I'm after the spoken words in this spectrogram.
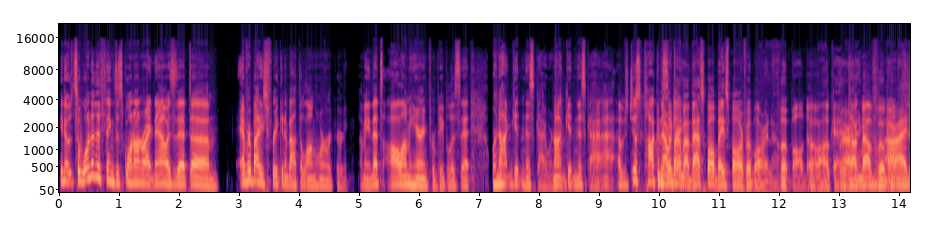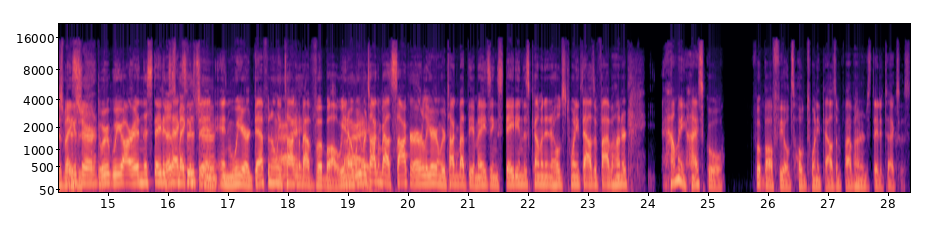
You know, so one of the things that's going on right now is that um, everybody's freaking about the Longhorn recruiting. I mean, that's all I'm hearing from people is that we're not getting this guy. We're not getting this guy. I, I was just talking. Now we're talking about basketball, baseball, or football right now. football, dog. Football, okay, We're all talking right. about football. All right, just making This is- sure. We're, we are in the state of Just Texas, sure. and, and we are definitely All talking right. about football. You know, All we were talking about soccer earlier, and we were talking about the amazing stadium that's coming in. It holds 20,500. How many high school football fields hold 20,500 in the state of Texas?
